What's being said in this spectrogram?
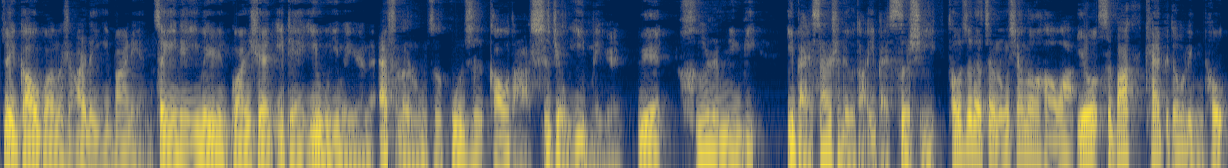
最高光的是二零一八年，这一年影微云官宣一点一五亿美元的 F 轮融资，估值高达十九亿美元，约合人民币。一百三十六到一百四十亿，投资的阵容相当豪华，由 Spark Capital 领投，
